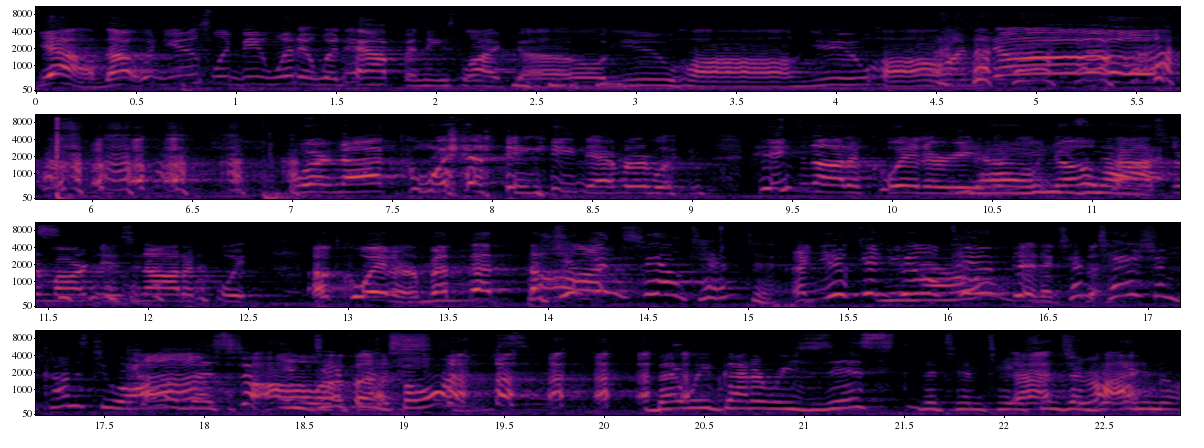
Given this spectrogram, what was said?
yeah, that would usually be when it would happen. He's like, oh, U-Haul, U-Haul. I know. We're not quitting. He never would. He's not a quitter either. No, you know, not. Pastor Mark is not a, quit, a quitter. But the But you can feel tempted. And you can feel know? tempted. Temptation comes to all Comes of us all in different us. forms. but we've got to resist the temptations That's of right. the enemy,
